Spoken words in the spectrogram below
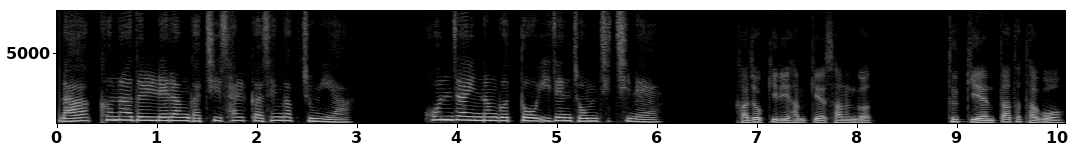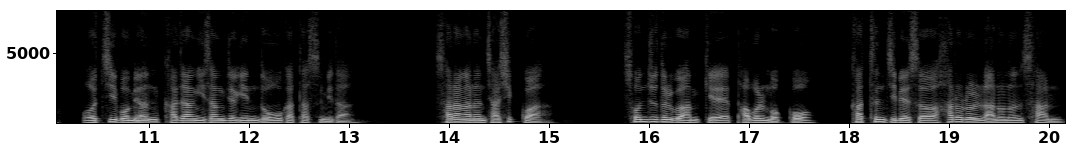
나 큰아들 내랑 같이 살까 생각 중이야. 혼자 있는 것도 이젠 좀 지치네. 가족끼리 함께 사는 것 듣기엔 따뜻하고 어찌 보면 가장 이상적인 노후 같았습니다. 사랑하는 자식과 손주들과 함께 밥을 먹고 같은 집에서 하루를 나누는 삶.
